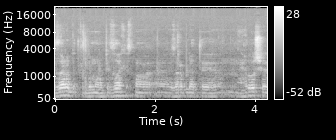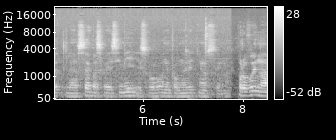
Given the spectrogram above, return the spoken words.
заробітки для мого підзахисного, е, заробляти гроші для себе, своєї сім'ї і свого неповнолітнього сина. Провина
